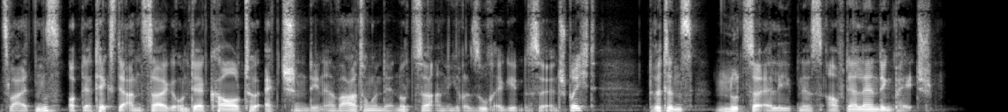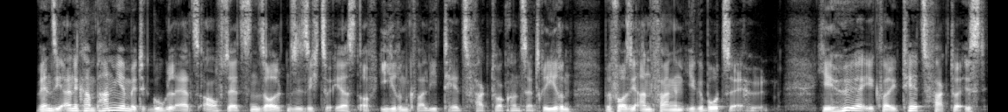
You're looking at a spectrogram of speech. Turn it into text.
Zweitens, ob der Text der Anzeige und der Call to Action den Erwartungen der Nutzer an ihre Suchergebnisse entspricht. Drittens, Nutzererlebnis auf der Landingpage. Wenn Sie eine Kampagne mit Google Ads aufsetzen, sollten Sie sich zuerst auf Ihren Qualitätsfaktor konzentrieren, bevor Sie anfangen, Ihr Gebot zu erhöhen. Je höher Ihr Qualitätsfaktor ist,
